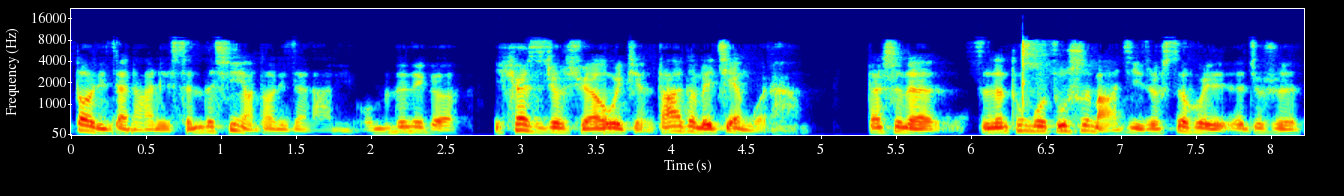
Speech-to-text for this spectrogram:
到底在哪里？神的信仰到底在哪里？我们的那个一开始就是悬而未解的，大家都没见过她。但是呢，只能通过蛛丝马迹，就社会呃，就是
